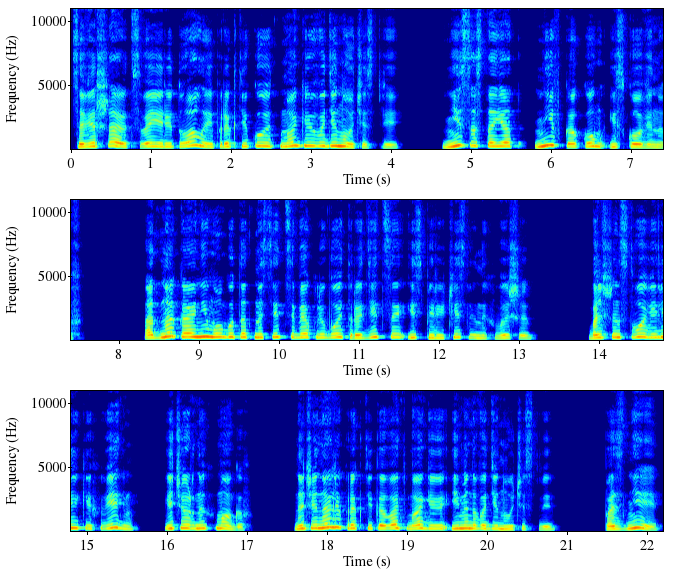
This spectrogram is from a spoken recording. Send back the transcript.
совершают свои ритуалы и практикуют магию в одиночестве, не состоят ни в каком из ковенов. Однако они могут относить себя к любой традиции из перечисленных выше. Большинство великих ведьм и черных магов начинали практиковать магию именно в одиночестве. Позднее,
